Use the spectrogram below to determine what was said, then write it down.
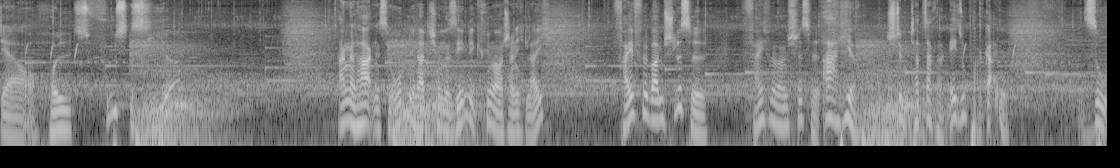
Der Holzfuß ist hier. Angelhaken ist hier oben. Den hatte ich schon gesehen. Den kriegen wir wahrscheinlich gleich. Pfeife beim Schlüssel. Pfeife beim Schlüssel. Ah, hier. Stimmt, Tatsache. Ey, super. Geil. So,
